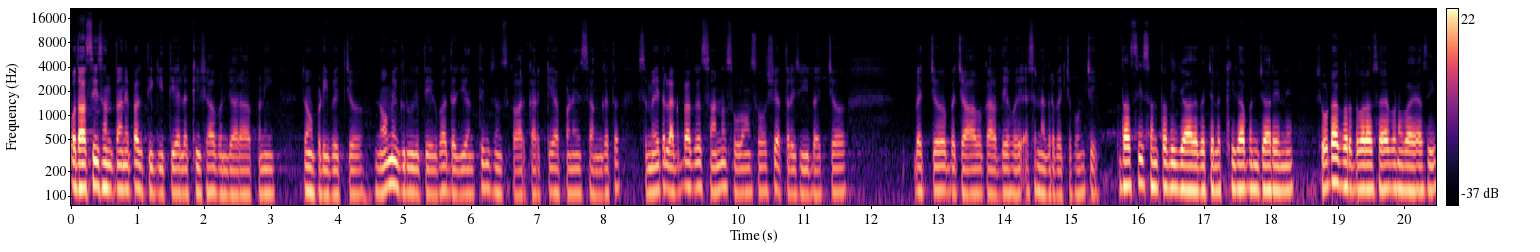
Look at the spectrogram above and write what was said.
ਉਦਾਸੀ ਸੰਤਾਂ ਨੇ ਭਗਤੀ ਕੀਤੀ ਹੈ। ਲੱਖੀ ਸ਼ਾਹ ਬੰਜਾਰਾ ਆਪਣੀ ਝੌਂਪੜੀ ਵਿੱਚ ਨੌਵੇਂ ਗੁਰੂ ਦੇ ਤੇਗ ਬਹਾਦਰ ਜੀ ਅੰਤਿਮ ਸੰਸਕਾਰ ਕਰਕੇ ਆਪਣੇ ਸੰਗਤ ਸਮੇਤ ਲਗਭਗ ਸਨ 1676 ਈਸਵੀ ਵਿੱਚ ਵਿੱਚ ਬਚਾਵ ਕਰਦੇ ਹੋਏ ਇਸ ਨਗਰ ਵਿੱਚ ਪਹੁੰਚੇ। ਉਦਾਸੀ ਸੰਤਾਂ ਦੀ ਯਾਦ ਵਿੱਚ ਲੱਖੀ ਸ਼ਾਹ ਬੰਜਾਰੇ ਨੇ ਛੋਟਾ ਗੁਰਦੁਆਰਾ ਸਾਹਿਬ ਬਣਵਾਇਆ ਸੀ।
